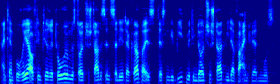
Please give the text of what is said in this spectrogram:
ein temporär auf dem Territorium des deutschen Staates installierter Körper ist, dessen Gebiet mit dem deutschen Staat wiedervereint werden muss.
